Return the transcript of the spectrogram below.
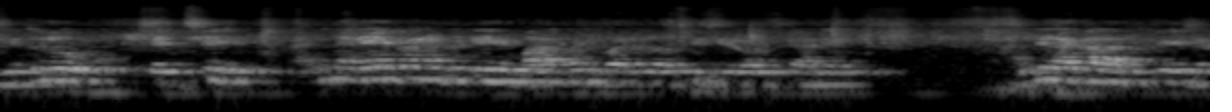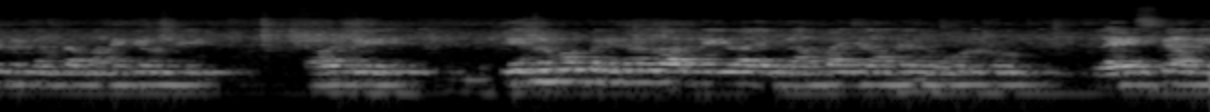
నిధులు తెచ్చి అన్ని అనేకమైనటువంటి పార్లమెంట్ పరిధిలో సీసీ రోడ్స్ కానీ అన్ని రకాల అభివృద్ధి చేసినటువంటి అంతా మనకే ఉంది. కాబట్టి కేంద్ర ప్రభుత్వ నిధుల ద్వారా ఈ గ్రామ పంచాయతీ అందరూ ఊళ్ళు లైట్స్ కానీ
